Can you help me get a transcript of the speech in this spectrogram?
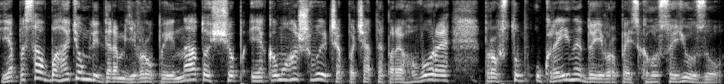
я писав багатьом лідерам Європи і НАТО, щоб якомога швидше почати переговори про вступ України до Європейського союзу.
